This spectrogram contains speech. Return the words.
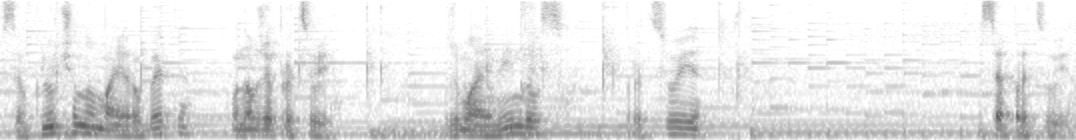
Все включено, має робити. Вона вже працює. Нажимаємо Windows, працює. Все працює.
